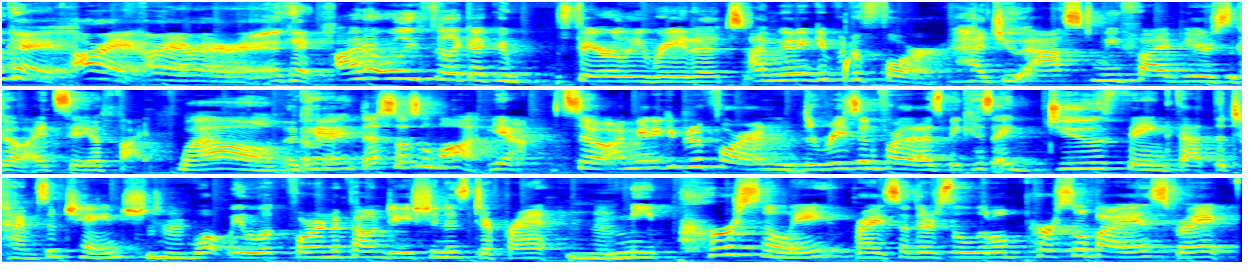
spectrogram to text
Okay. All right. All right. All right. All right. Okay. I don't really feel like I could fairly rate it. I'm gonna give it a four. Had you asked me five years ago, I'd say a five. Wow. Okay. That says a lot. Yeah, so I'm gonna give it a four, and the reason for that is because I do think that the times have changed. Mm-hmm. What we look for in a foundation is different. Me personally, right? So there's a little personal bias, right?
